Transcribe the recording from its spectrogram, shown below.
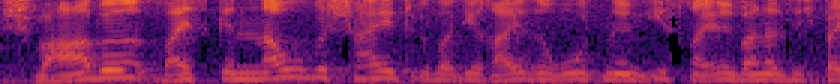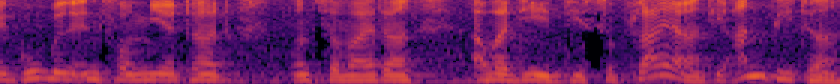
Schwabe weiß genau Bescheid über die Reiserouten in Israel, weil er sich bei Google informiert hat und so weiter. Aber die, die Supplier, die Anbieter,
